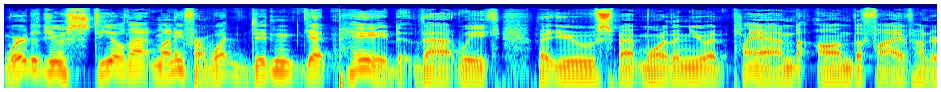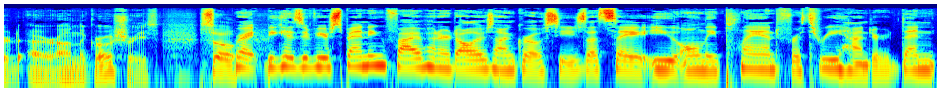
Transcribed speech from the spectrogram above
where did you steal that money from? What didn't get paid that week that you spent more than you had planned on the 500 or on the groceries? So, Right, because if you're spending five hundred dollars on groceries, let's say you only planned for three hundred, then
